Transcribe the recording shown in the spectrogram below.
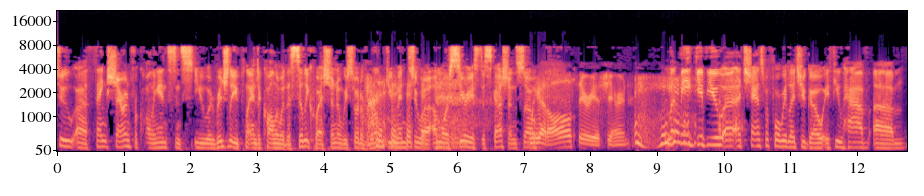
to uh, thank Sharon for calling in since you originally planned to call in with a silly question and we sort of roped you into a, a more serious discussion. So we got all serious, Sharon. let me give you a, a, chance before we let you go. If you have um,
